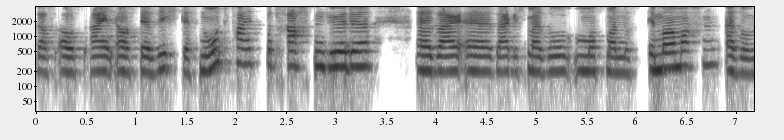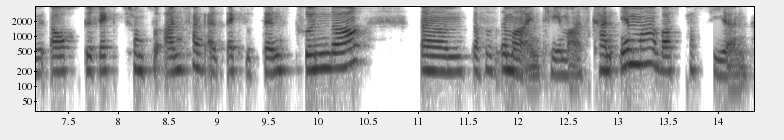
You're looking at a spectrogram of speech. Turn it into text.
das aus, ein, aus der Sicht des Notfalls betrachten würde, äh, sage äh, sag ich mal so, muss man das immer machen. Also auch direkt schon zu Anfang als Existenzgründer ähm, das ist immer ein Thema. Es kann immer was passieren.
